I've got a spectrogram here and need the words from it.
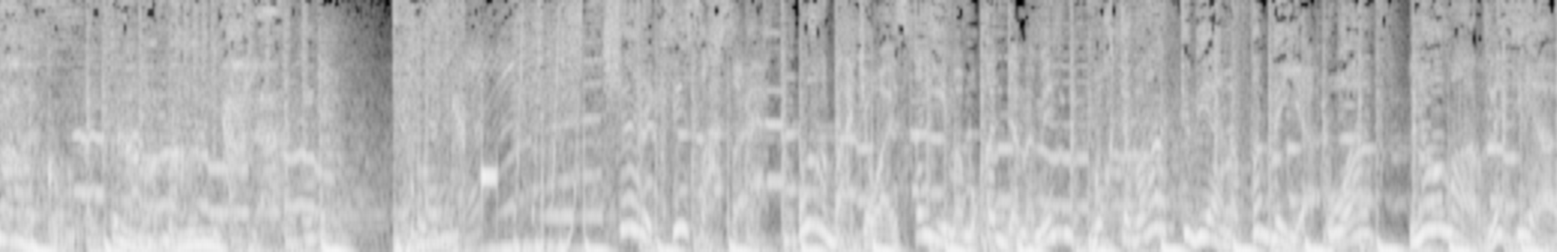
معاكم رمضان في صحصح. واربح جوائز قيمة مقدمة من مختبرات تبيان الطبية ولومار للثياب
